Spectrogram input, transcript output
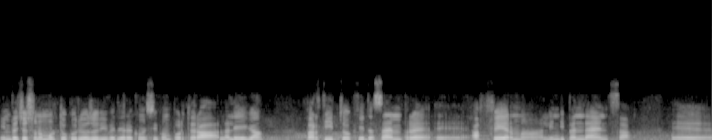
invece sono molto curioso di vedere come si comporterà la Lega, partito che da sempre eh, afferma l'indipendenza eh,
